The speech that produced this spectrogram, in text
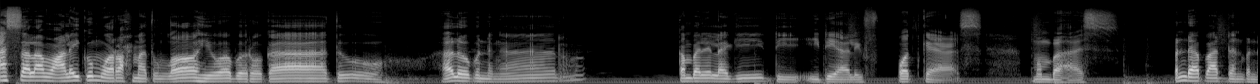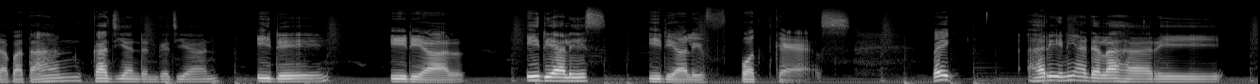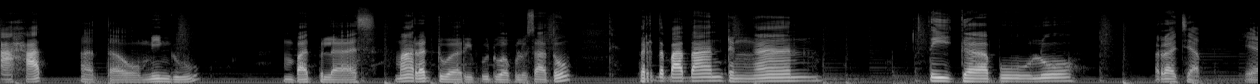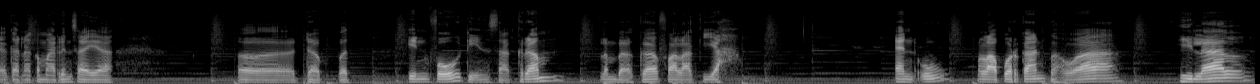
Assalamualaikum warahmatullahi wabarakatuh. Halo pendengar, kembali lagi di Idealif Podcast, membahas pendapat dan pendapatan, kajian dan gajian, ide, ideal, idealis, Idealif Podcast. Baik, hari ini adalah hari Ahad atau Minggu 14 Maret 2021 bertepatan dengan 30 Rajab. Ya karena kemarin saya uh, dapat info di Instagram lembaga Falakiyah NU melaporkan bahwa hilal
